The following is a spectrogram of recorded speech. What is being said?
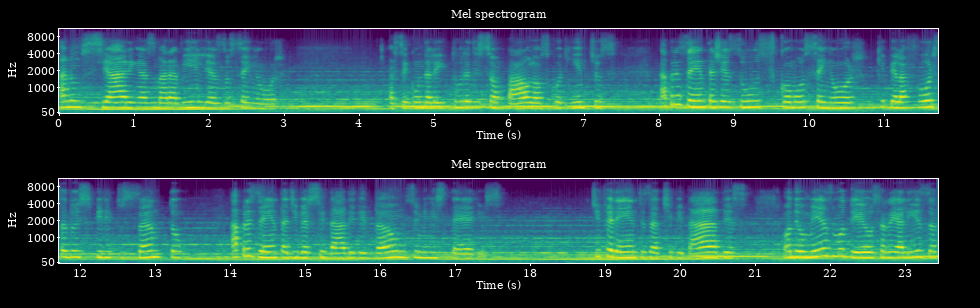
anunciarem as maravilhas do Senhor? A segunda leitura de São Paulo aos Coríntios apresenta Jesus como o Senhor que, pela força do Espírito Santo, apresenta a diversidade de dons e ministérios, diferentes atividades onde o mesmo Deus realiza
